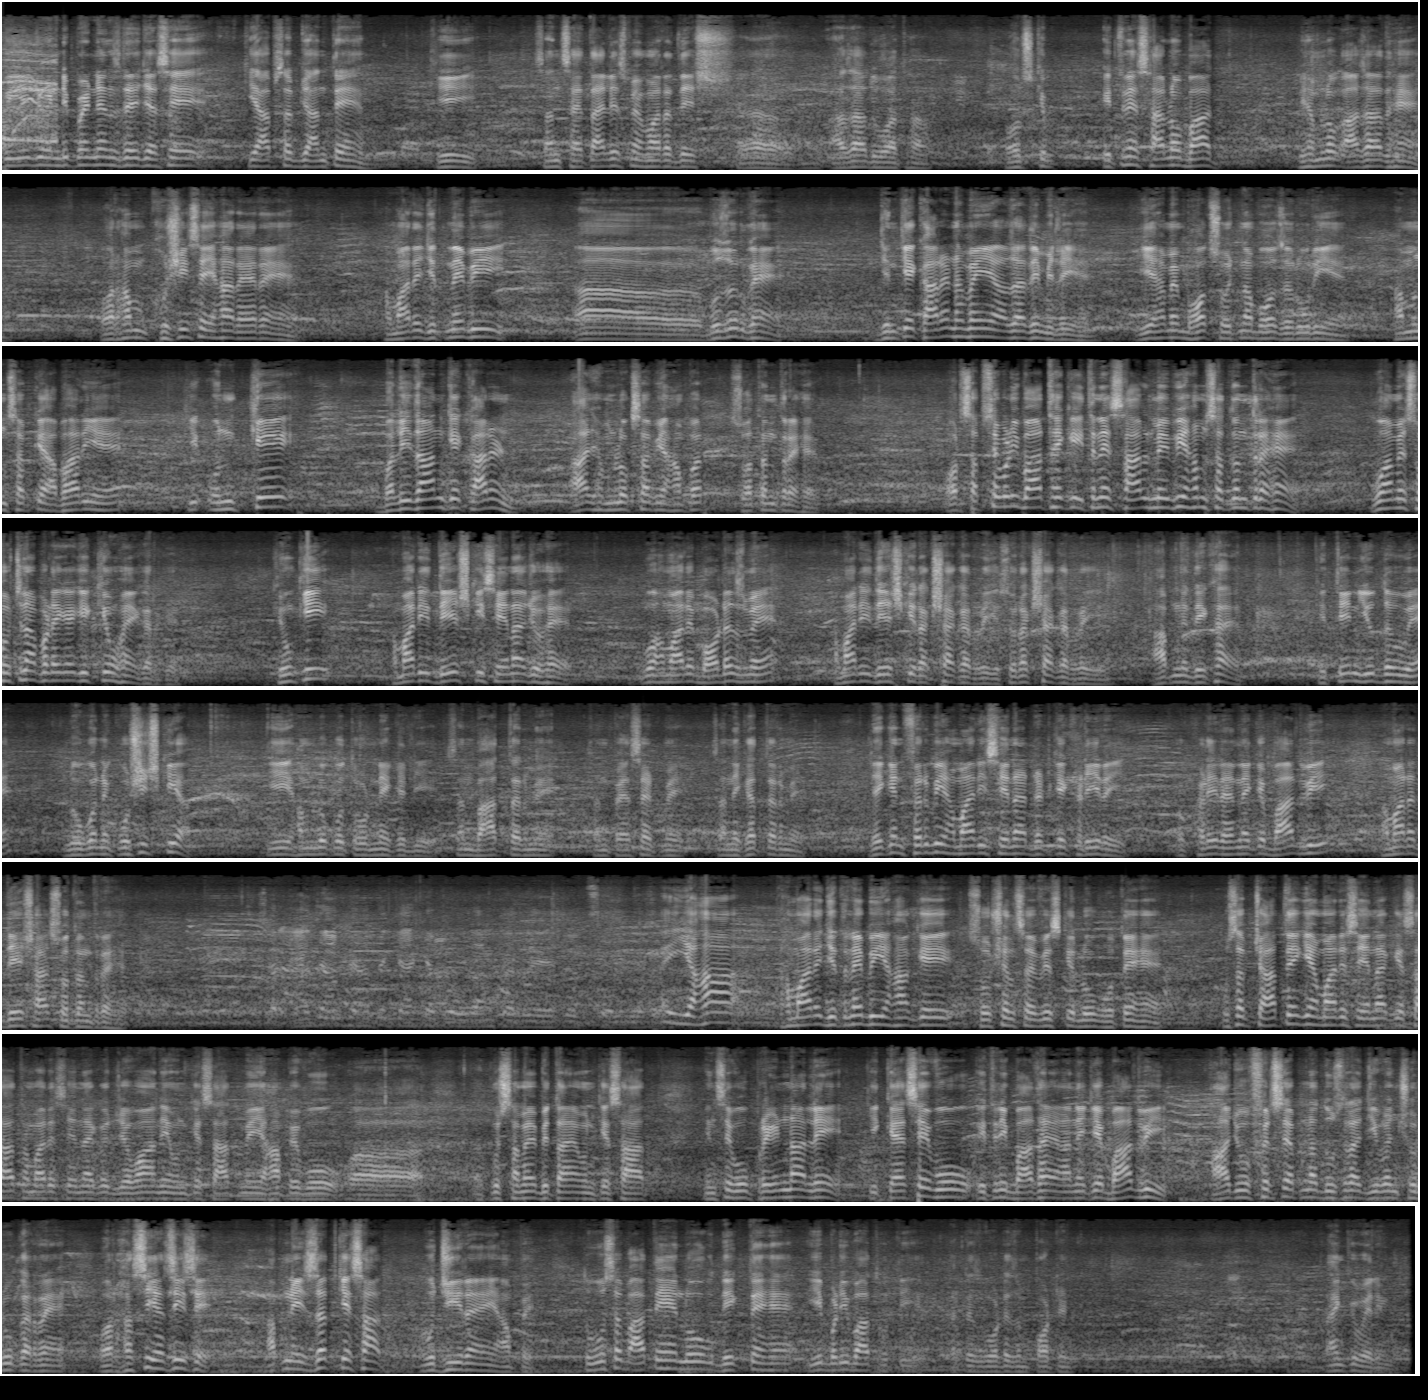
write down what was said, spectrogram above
अभी ये जो इंडिपेंडेंस डे जैसे कि आप सब जानते हैं कि सन सैंतालीस में हमारा देश आज़ाद हुआ था और उसके इतने सालों बाद भी हम लोग आज़ाद हैं और हम खुशी से यहाँ रह रहे हैं। हमारे जितने भी बुज़ुर्ग हैं, जिनके कारण हमें ये आज़ादी मिली है, ये हमें बहुत सोचना बहुत ज़रूरी है। हम उन सब के आभारी हैं कि उनके बलिदान के कारण आज हम लोग सब यहाँ पर स्वतंत्र है। और सबसे बड़ी बात है कि इतने साल में भी हम स्वतंत्र हैं, वो हमें सोचना पड़ेगा कि क्यों है करके। क्योंकि हमारी देश की सेना जो है, वो हमारे बॉर्डर्स में हमारी देश की रक्षा कर रही है, सुरक्षा कर रही है। आपने देखा है कि तीन युद्ध हुए, लोगों ने कोशिश किया कि हम लोग को तोड़ने के लिए, सन बहत्तर में, सन पैंसठ में, सन इकहत्तर में। लेकिन फिर भी हमारी सेना डट के खड़ी रही और खड़ी रहने के बाद भी हमारा देश आज स्वतंत्र है। सर, आज आप यहाँ पे क्या क्या प्रोग्राम कर रहे हैं यहाँ हमारे जितने भी यहाँ के सोशल सर्विस के लोग होते हैं वो सब चाहते हैं कि हमारे सेना के साथ हमारे सेना के जवान हैं उनके साथ में यहाँ पे वो आ, कुछ समय बिताएँ उनके साथ। इनसे वो प्रेरणा लें कि कैसे वो इतनी बाधाएँ आने के बाद भी आज वो फिर से अपना दूसरा जीवन शुरू कर रहे हैं और हँसी हँसी से अपने इज़्ज़त के साथ वो जी रहे हैं यहाँ पे। तो वो सब आते हैं लोग देखते हैं ये बड़ी बात होती है। That is what is important thank you very much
